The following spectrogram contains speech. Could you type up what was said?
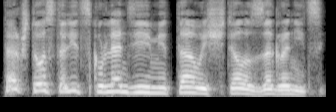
так что столица Курляндии Метавы считалась за границей.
